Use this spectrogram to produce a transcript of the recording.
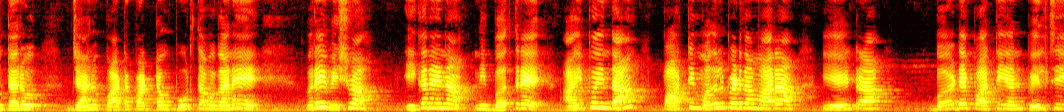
ఉంటారు. జాను పాట పాడటం పూర్తవగానే ఒరే విశ్వ ఇకనైనా నీ బర్త్డే అయిపోయిందా? పార్టీ మొదలు పెడదామారా ఏంట్రా? బర్త్డే పార్టీ అని పిలిచి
